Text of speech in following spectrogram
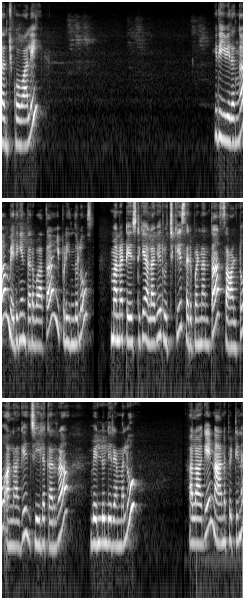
దంచుకోవాలి. ఇది ఈ విధంగా మెదిగిన తర్వాత ఇప్పుడు ఇందులో మన టేస్ట్కి అలాగే రుచికి సరిపడినంత సాల్టు అలాగే జీలకర్ర వెల్లుల్లి రెమ్మలు అలాగే నానబెట్టిన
